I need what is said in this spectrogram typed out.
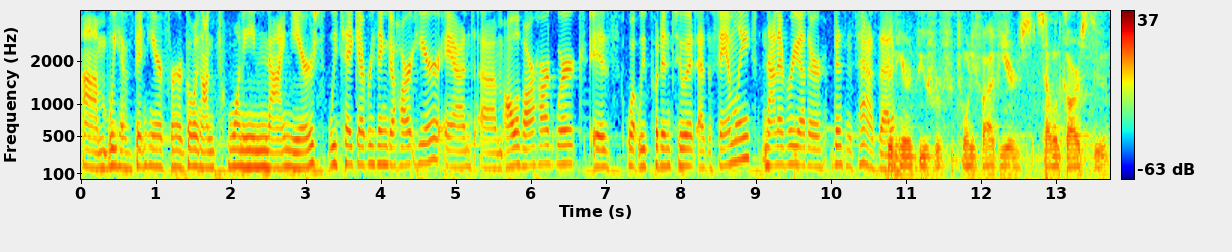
Um, we have been here for going on 29 years. We take everything to heart here, and um, all of our hard work is what we put into it as a family. Not every other business has that. Been here in Buford for 25 years, selling cars to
